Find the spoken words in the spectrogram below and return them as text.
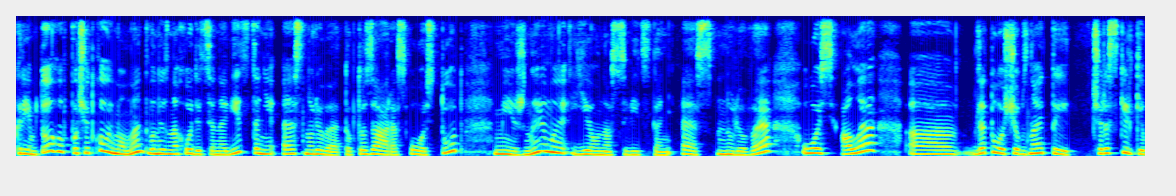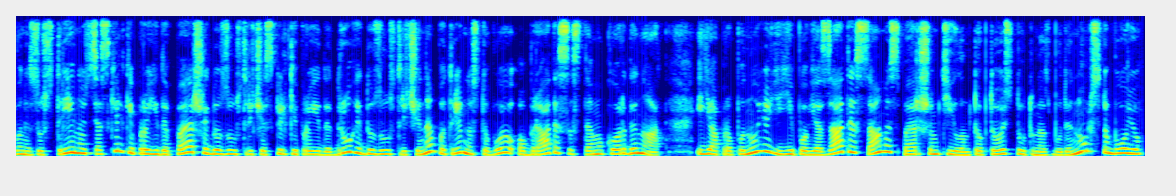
Крім того, в початковий момент вони знаходяться на відстані S0, тобто зараз ось тут між ними є у нас відстань S0, ось, але а, для того, щоб знайти, через скільки вони зустрінуться, скільки проїде перший до зустрічі, скільки проїде другий до зустрічі, нам потрібно з тобою обрати систему координат. І я пропоную її пов'язати саме з першим тілом. Тобто ось тут у нас буде 0 з тобою,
